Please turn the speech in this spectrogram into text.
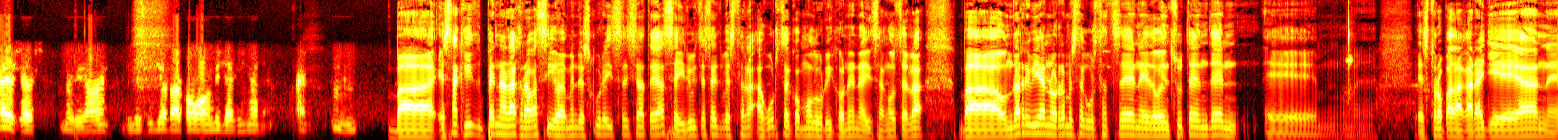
Ez, ez, dudik gabe, dizilotako gondilak ingane. Ba, ez dakit pena da grabazioa hemen eskura izatea, ze iruditzen zait bestela agurtzeko modurik onena izango zela. Ba, ondarribian horren beste gustatzen edo entzuten den e, estropada garailean e,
